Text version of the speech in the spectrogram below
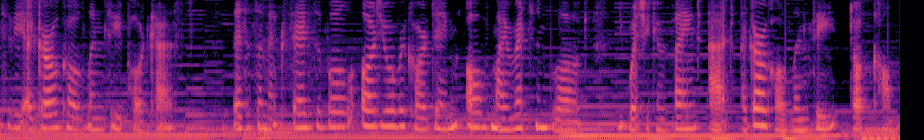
to the A Girl Called Lynsey podcast. This is an accessible audio recording of my written blog, which you can find at agirlcalledlynsey.com.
